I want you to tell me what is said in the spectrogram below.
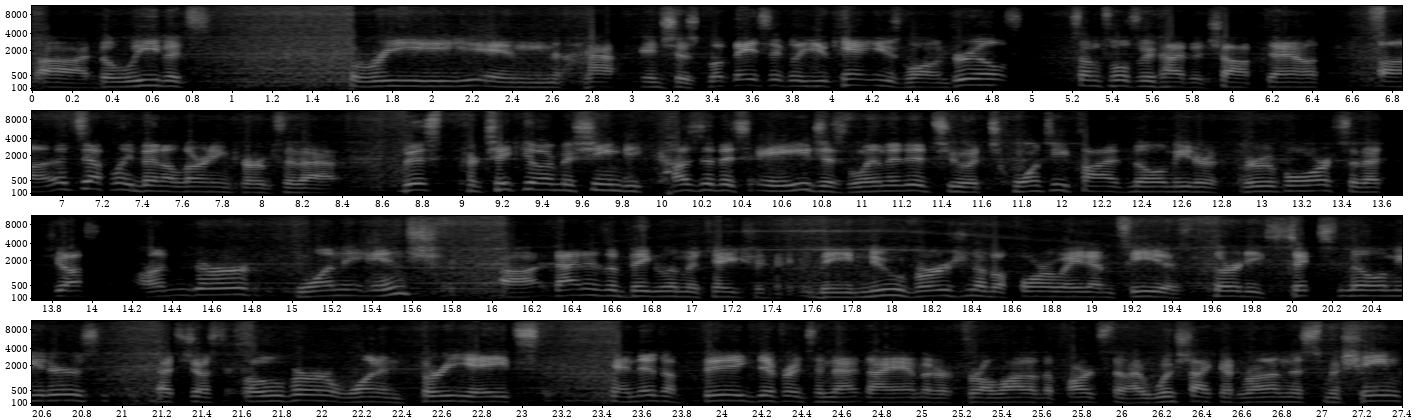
Uh, I believe it's three and a half inches, but basically you can't use long drills. Some tools we've had to chop down. Uh, it's definitely been a learning curve to that. This particular machine, because of its age, is limited to a 25 millimeter through bore, so that's just under one inch. Uh, that is a big limitation. The new version of a 408 MT is 36 millimeters. That's just over one and three eighths. And there's a big difference in that diameter for a lot of the parts that I wish I could run on this machine,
